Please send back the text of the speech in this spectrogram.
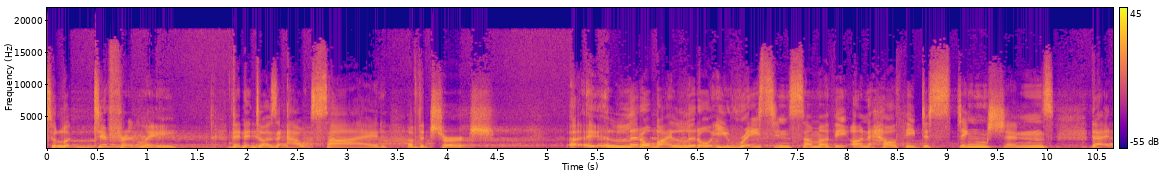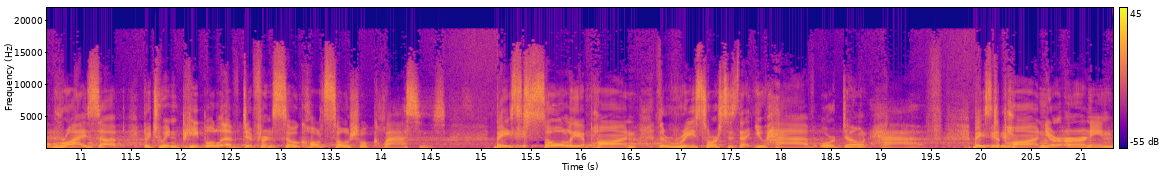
to look differently than it does outside of the church? Uh, little by little, erasing some of the unhealthy distinctions that rise up between people of different so called social classes based solely upon the resources that you have or don't have, based upon your earning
